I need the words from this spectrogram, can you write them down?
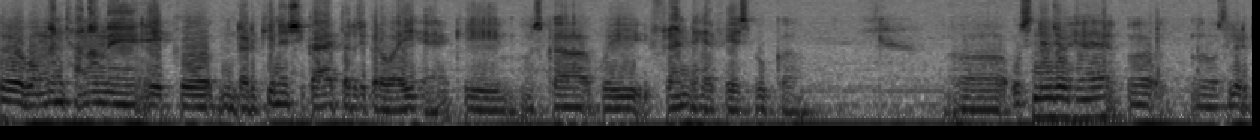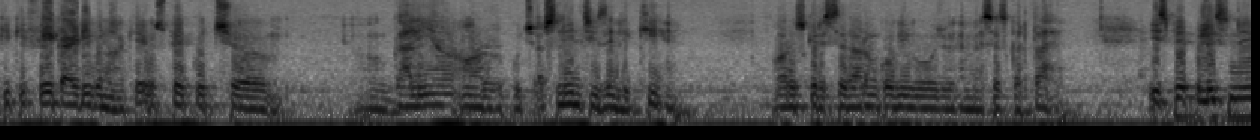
वोमेन थाना में एक लड़की ने शिकायत दर्ज करवाई है कि उसका कोई फ्रेंड है फेसबुक का। उसने जो है उस लड़की की फेक आईडी बना के उस पर कुछ गालियाँ और कुछ अश्लील चीज़ें लिखी हैं और उसके रिश्तेदारों को भी वो जो है मैसेज करता है। इस पे पुलिस ने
